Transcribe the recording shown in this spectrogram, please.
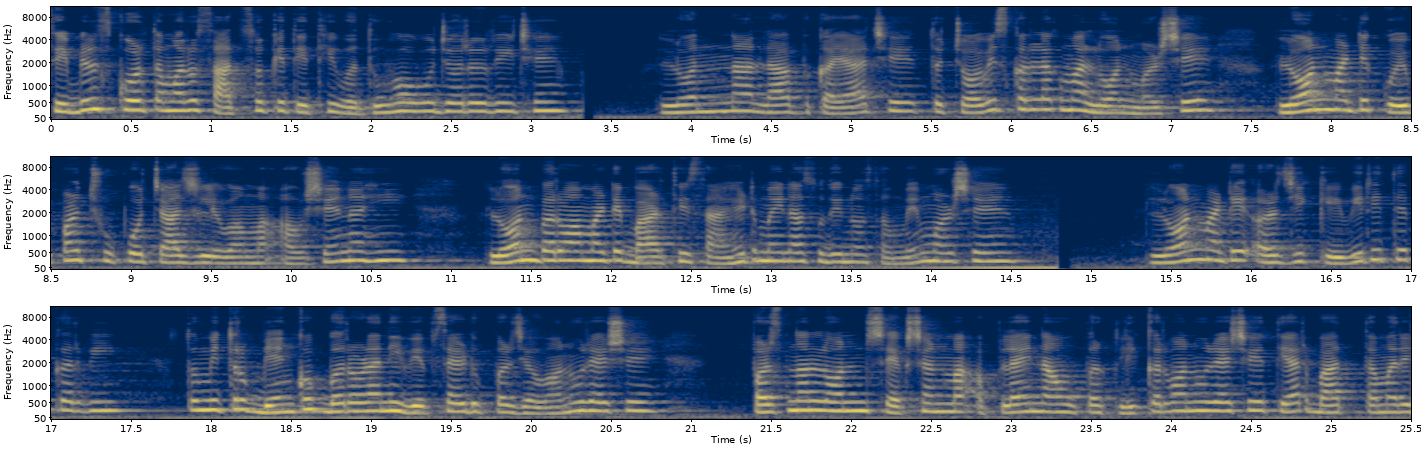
સિબિલ સ્કોર તમારો સાતસો કે તેથી વધુ હોવો જરૂરી છે. લોનના લાભ કયા છે? તો ચોવીસ કલાકમાં લોન મળશે. લોન માટે કોઈપણ છૂપો ચાર્જ લેવામાં આવશે નહીં. લોન ભરવા માટે બારથી સાહીઠ મહિના સુધીનો સમય મળશે. લોન માટે અરજી કેવી રીતે કરવી? તો મિત્રો બેંક ઓફ બરોડાની વેબસાઇટ ઉપર જવાનું રહેશે. પર્સનલ લોન સેક્શનમાં અપ્લાય નાવ ઉપર ક્લિક કરવાનું રહેશે. ત્યારબાદ તમારે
